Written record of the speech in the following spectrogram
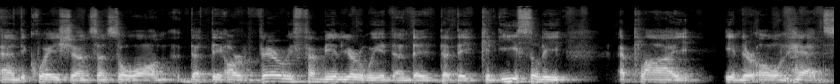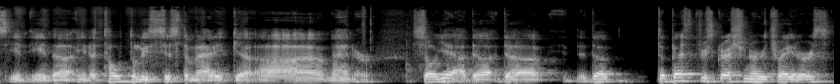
and equations and so on that they are very familiar with and they, that they can easily apply in their own heads in, in, a, in a totally systematic uh, manner. So yeah, the, the, the, the best discretionary traders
